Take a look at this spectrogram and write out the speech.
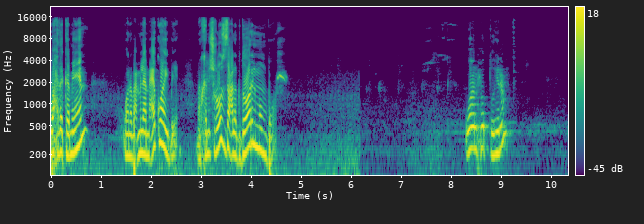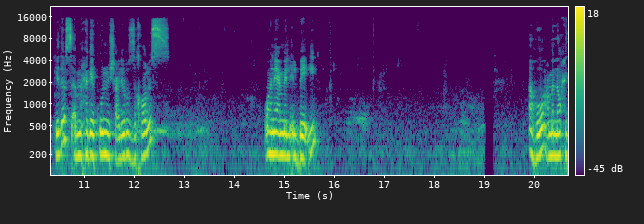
واحدة كمان وأنا بعملها معاكم هيبان. ما نخليش رز على جدار الممبار. وهنحطه هنا كده بس أهم حاجة يكون مش عليه رز خالص. وهنعمل الباقي. أهو عملنا واحد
